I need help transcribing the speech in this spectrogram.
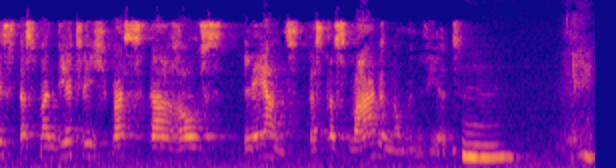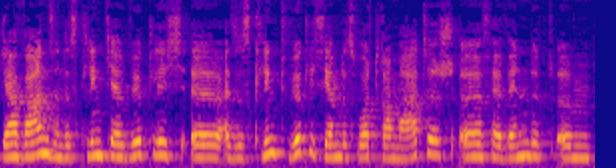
ist, dass man wirklich was daraus lernt, dass das wahrgenommen wird. Mhm. Ja, Wahnsinn. Das klingt ja wirklich, äh, also es klingt wirklich, Sie haben das Wort dramatisch äh, verwendet. Ähm,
